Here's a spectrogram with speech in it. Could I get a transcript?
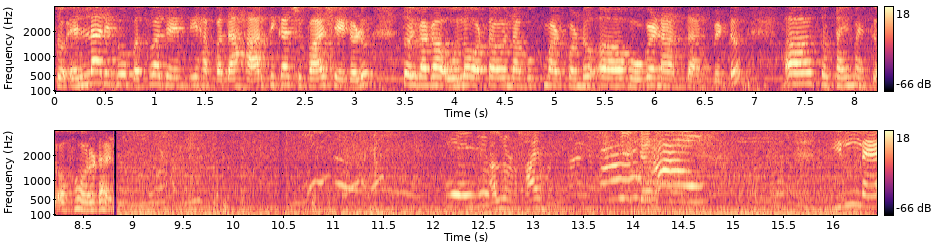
ಸೊ ಎಲ್ಲರಿಗೂ ಬಸವ ಜಯಂತಿ ಹಬ್ಬದ ಹಾರ್ದಿಕ ಶುಭಾಶಯಗಳು. ಸೊ ಇವಾಗ ಓಲೋ ಆಟೋನ ಬುಕ್ ಮಾಡಿಕೊಂಡು ಹೋಗೋಣ ಅಂತ ಅಂದ್ಬಿಟ್ಟು ಸೊ ಟೈಮ್ ಆಯಿತು. ಹೊರಡೋಣ ಅಲ್ಲಿ ನೋಡಿ ಹಾಯ್ ಮಾಡಿ ಇಲ್ಲೇ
